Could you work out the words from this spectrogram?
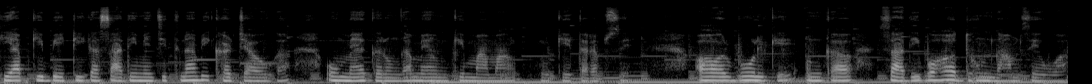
कि आपकी बेटी का शादी में जितना भी खर्चा होगा, वो मैं करूँगा, मैं उनके मामा के तरफ़ से। और बोल के उनका शादी बहुत धूमधाम से हुआ।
